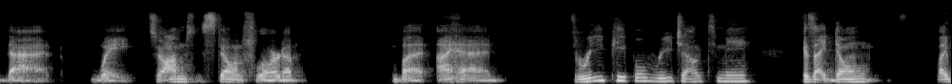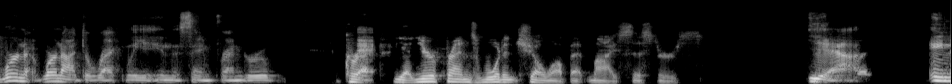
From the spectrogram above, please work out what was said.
that. Wait, so I'm still in Florida, but I had three people reach out to me because I don't like we're not, we're not directly in the same friend group. Correct. Yeah, your friends wouldn't show up at my sister's. Yeah. And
